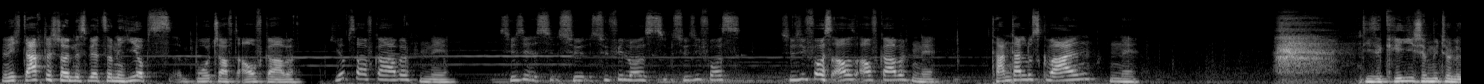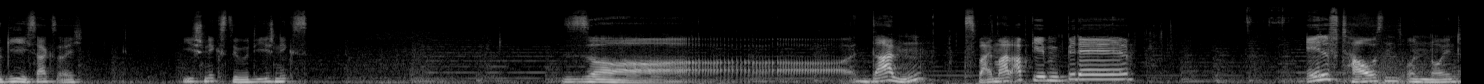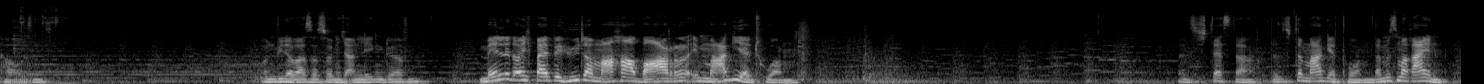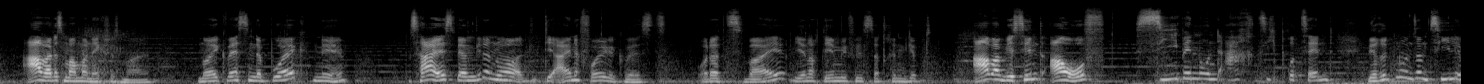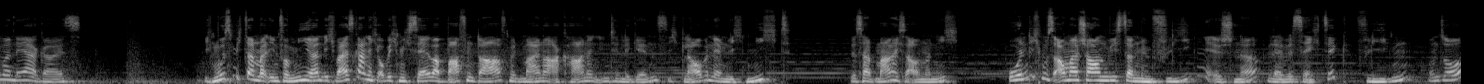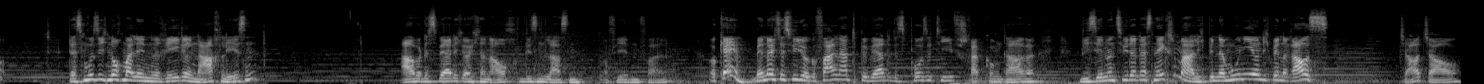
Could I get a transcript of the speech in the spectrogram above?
Und ich dachte schon, das wird so eine Hiobs-Botschaft-Aufgabe. Hiobs-Aufgabe? Nee. Syphilos, Sisyphos? Sisyphos-Aufgabe? Nee. Tantalus-Qualen? Nee. Diese griechische Mythologie, ich sag's euch. Die ist nix, du, die ist nix. So. Dann zweimal abgeben, bitte. 11.000 und 9.000. Und wieder was, das wir nicht anlegen dürfen. Meldet euch bei Behüter Mahabar im Magierturm. Was ist das da? Das ist der Magierturm. Da müssen wir rein. Aber das machen wir nächstes Mal. Neue Quest in der Burg? Nee. Das heißt, wir haben wieder nur die eine Folge-Quest. Oder zwei, je nachdem, wie viel es da drin gibt. Aber wir sind auf 87%. Wir rücken unserem Ziel immer näher, Guys. Ich muss mich dann mal informieren. Ich weiß gar nicht, ob ich mich selber buffen darf mit meiner arkanen Intelligenz. Ich glaube nämlich nicht. Deshalb mache ich es auch noch nicht. Und ich muss auch mal schauen, wie es dann mit dem Fliegen ist, ne? Level 60, Fliegen und so. Das muss ich nochmal in den Regeln nachlesen. Aber das werde ich euch dann auch wissen lassen, auf jeden Fall. Okay, wenn euch das Video gefallen hat, bewertet es positiv, schreibt Kommentare. Wir sehen uns wieder das nächste Mal. Ich bin der Muni und ich bin raus. Ciao, ciao.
